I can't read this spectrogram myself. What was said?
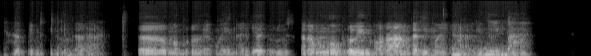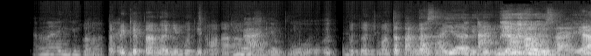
Ya, berarti mungkin kita eh, ngobrol yang lain aja dulu. Sekarang mau ngobrolin orang tadi mah ya Hmm, gitu. gibah. karena lagi Eh, banyak tapi kita nggak nyebutin orang Nggak sih. nyebut. kebetulan cuma tetangga saya gitu. Tetangga. yang tahu saya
